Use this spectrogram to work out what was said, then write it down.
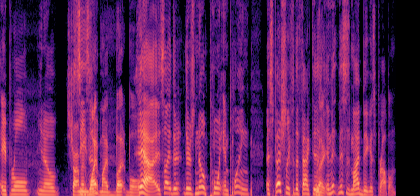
April, you know, Charmin season. wiped my butt bowl. Yeah, it's like there, there's no point in playing, especially for the fact is, Right. and th- this is my biggest problem.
